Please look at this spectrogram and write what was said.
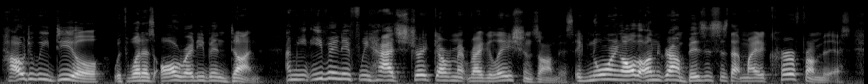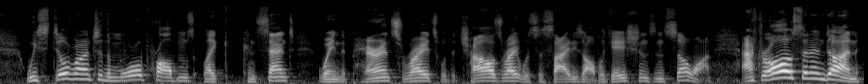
how do we deal with what has already been done? I mean, even if we had strict government regulations on this, ignoring all the underground businesses that might occur from this, we still run into the moral problems like consent, weighing the parents' rights with the child's right, with society's obligations, and so on. After all is said and done,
